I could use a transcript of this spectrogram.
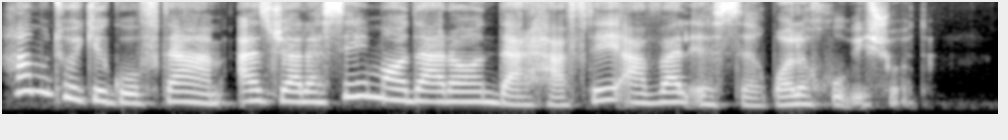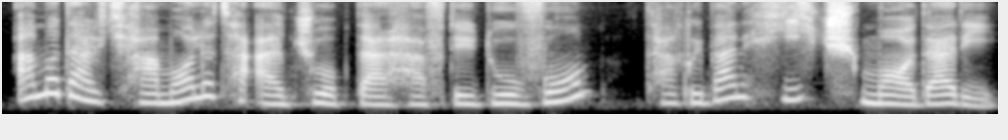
همونطور که گفتم از جلسه مادران در هفته اول استقبال خوبی شد. اما در کمال تعجب در هفته دوم تقریبا هیچ مادری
